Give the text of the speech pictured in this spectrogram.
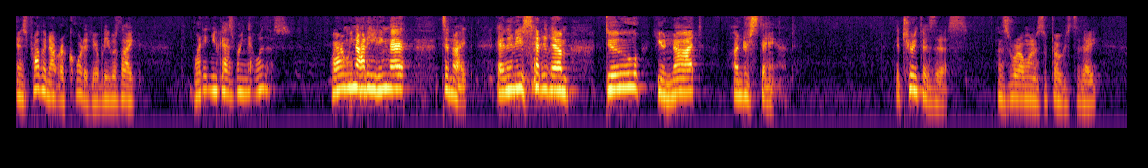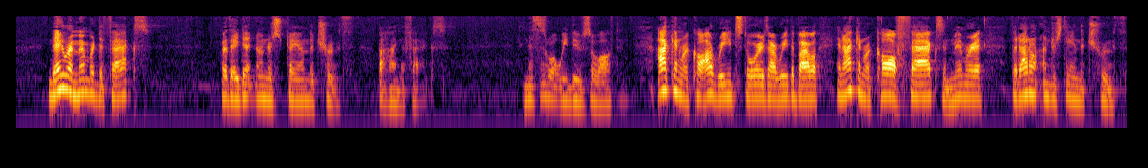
And it's probably not recorded here, but he was like, Why didn't you guys bring that with us? Why are we not eating that tonight? And then he said to them, Do you not understand? The truth is this. This is where I want us to focus today. They remembered the facts, but they didn't understand the truth behind the facts. And this is what we do so often. I can recall, I read stories, I read the Bible, and I can recall facts and memory, but I don't understand the truth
